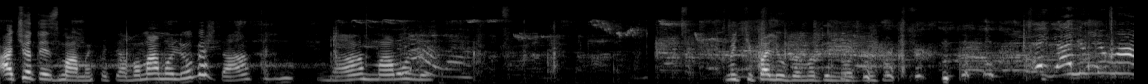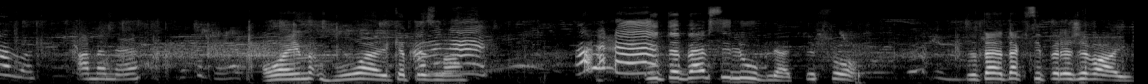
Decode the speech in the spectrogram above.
а чого ти з мамою хотіла? Бо маму любиш, так? Да? Да, маму любиш. Ми типа любимо один одного. Я люблю маму. А мене? Ой, м- во, яке ти знав. І тебе всі люблять. Ти що? За тебе так всі переживають.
